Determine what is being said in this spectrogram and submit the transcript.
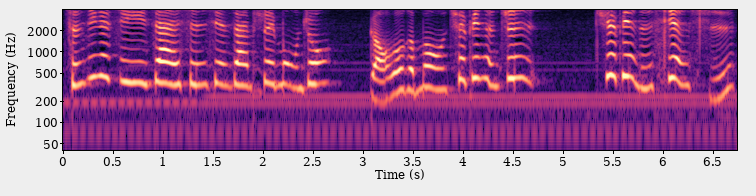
曾经的记忆在深陷在睡梦中，表露的梦却变成真，却变成现实。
